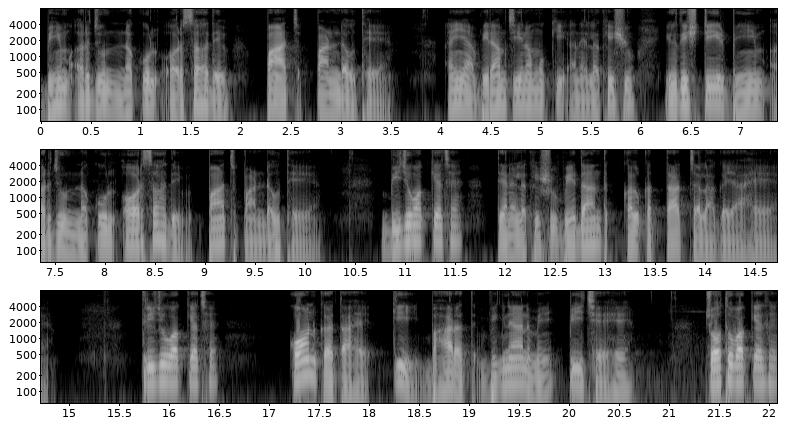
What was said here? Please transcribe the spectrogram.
भीम अर्जुन नकुल और सहदेव પાંચ પાંડવ થે અહીંયા વિરામચિહ્ન મૂકી અને લખીશું યુધિષ્ઠિર ભીમ અર્જુન નકુલ ઓર સહદેવ પાંચ પાંડવ થે બીજું વાક્ય છે તેને લખીશું વેદાંત કલકત્તા ચલા ગયા હૈ ત્રીજું વાક્ય છે कौन कहता है कि भारत विज्ञान में पीछे है ચોથું વાક્ય છે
